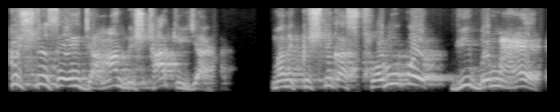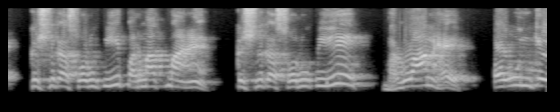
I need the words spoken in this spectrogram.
कृष्ण से जहाँ निष्ठा की जाए, माने कृष्ण का स्वरूप भी ब्रह्म है, कृष्ण का स्वरूप ही परमात्मा है कृष्ण का स्वरूप ही भगवान है और उनके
